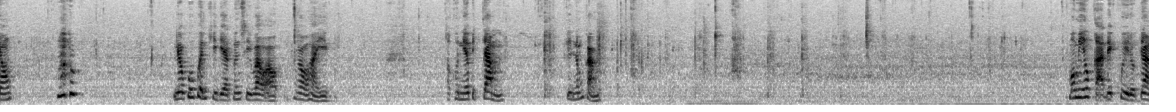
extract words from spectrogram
ยอง เดี๋ยวผู้เพื่อนขี้เดียดเพื่อนสีว่าเอาเอาหายอีกเอาคนนี้ไปจำกินน้ำกัน ม่มีโอกาสได้คุยหรอกจ้า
